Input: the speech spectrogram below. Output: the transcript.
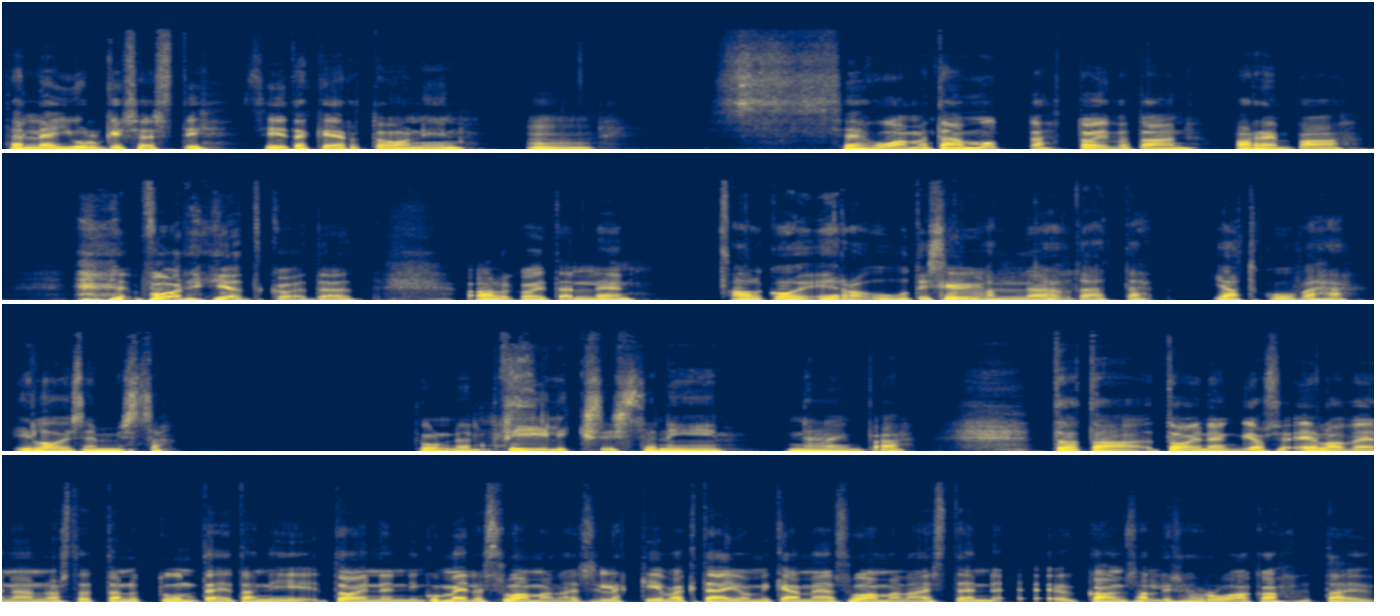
tälleen julkisesti siitä kertoo, niin Mm. se huomataan, mutta toivotaan parempaa vuoden jatkoa. Tämä alkoi tälleen. Alkoi erouutisilla. Kyllä. Toivotaan, että jatkuu vähän iloisemmissa tunnelmissa. fiiliksissä. Niin. Näinpä. Tota, toinen, jos Eloveena on nostattanut tunteita, niin toinen niin kuin meille suomalaisillekin, vaikka tämä ei ole mikään meidän suomalaisten kansallisruoka, tai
